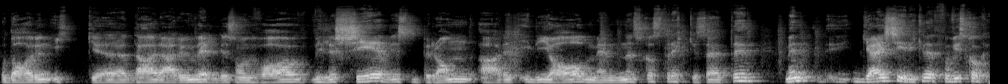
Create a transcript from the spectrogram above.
Og da har hun ikke, der er hun veldig sånn Hva ville skje hvis Brandt er et ideal mennene skal strekke seg etter? Men jeg sier ikke det, for vi skal,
